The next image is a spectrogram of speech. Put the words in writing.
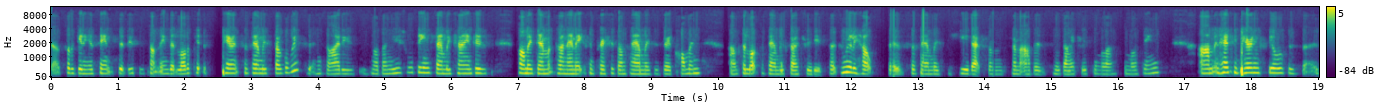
are sort of getting a sense that this is something that a lot of parents and families struggle with. Anxiety is, is not an unusual thing. Family changes, family dynamics and pressures on families is very common. Um, so lots of families go through this. So it can really help for, for families to hear that from, from others who are going through similar similar things. Um, enhancing parenting skills is, is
